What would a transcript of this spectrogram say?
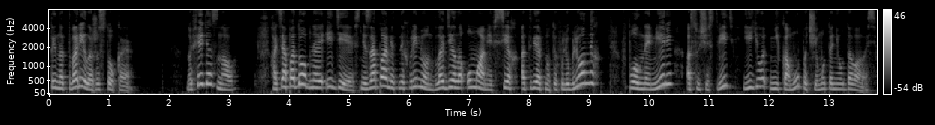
ты натворила жестокая». Но Федя знал, хотя подобная идея с незапамятных времен владела умами всех отвергнутых влюбленных, в полной мере осуществить ее никому почему-то не удавалось.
